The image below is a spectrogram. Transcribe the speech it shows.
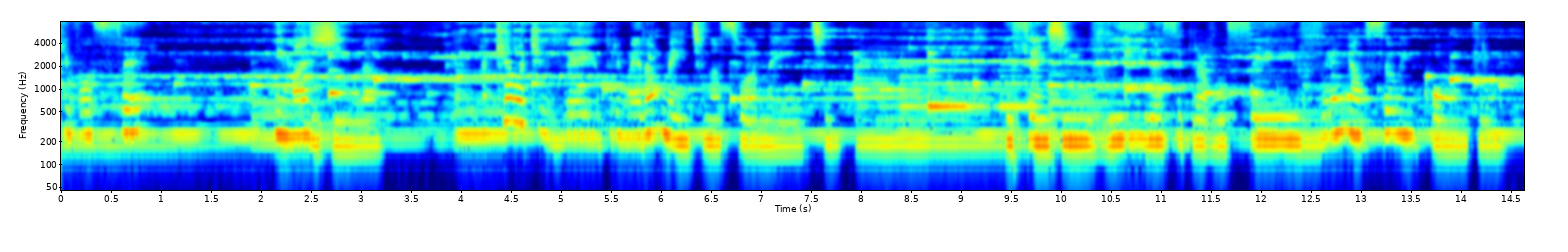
que você imagina aquela que veio primeiramente na sua mente. Esse anjinho vira-se para você e vem ao seu encontro.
